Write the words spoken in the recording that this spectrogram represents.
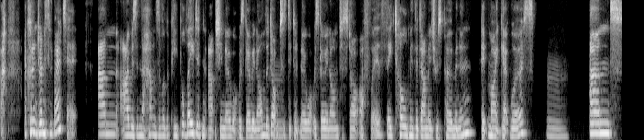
I couldn't do anything about it. And I was in the hands of other people. They didn't actually know what was going on. The doctors didn't know what was going on to start off with. They told me the damage was permanent, it might get worse. Mm. And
